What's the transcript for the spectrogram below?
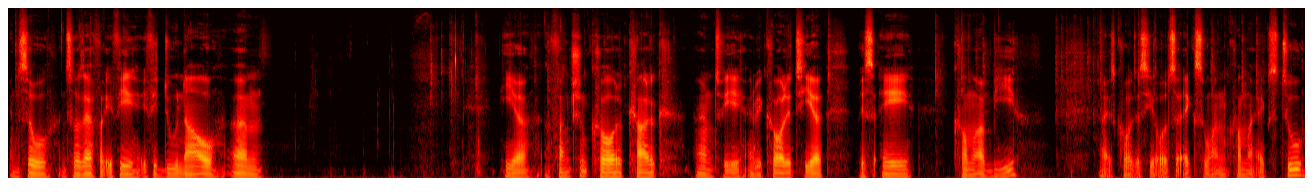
And so and so therefore if we if we do now um, here a function call calc and we and we call it here with a comma b. I call this here also x1 comma x2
